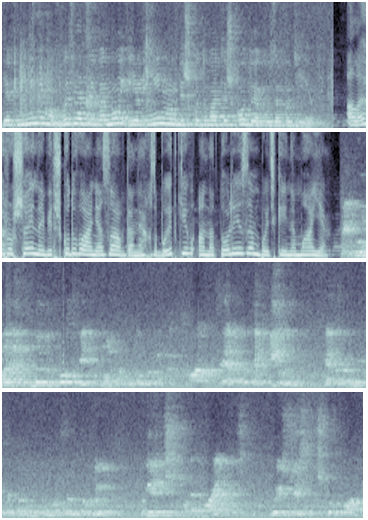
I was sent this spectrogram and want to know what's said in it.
як мінімум визнати вину і як мінімум відшкодувати шкоду, яку заподіяв. Але грошей на відшкодування завданих збитків Анатолій Зембицький не має. Якби в мене були кошти, можна було б компенсувати це потерпілим, я б робив це робив, може зробив. Повірте, що в мене немає коштів, щось відшкодувати.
